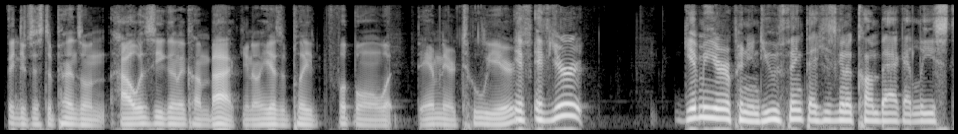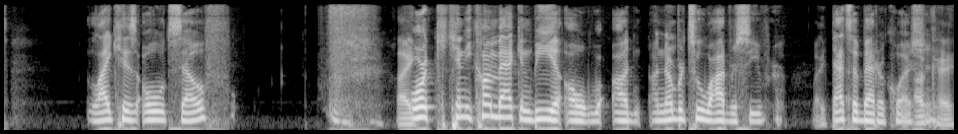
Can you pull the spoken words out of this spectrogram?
I think it just depends on how is he going to come back. You know, he hasn't played football in what damn near two years. If if you're, give me your opinion. Do you think that he's going to come back at least like his old self, like, or can he come back and be a, a, a number two wide receiver? like That's a better question. okay.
